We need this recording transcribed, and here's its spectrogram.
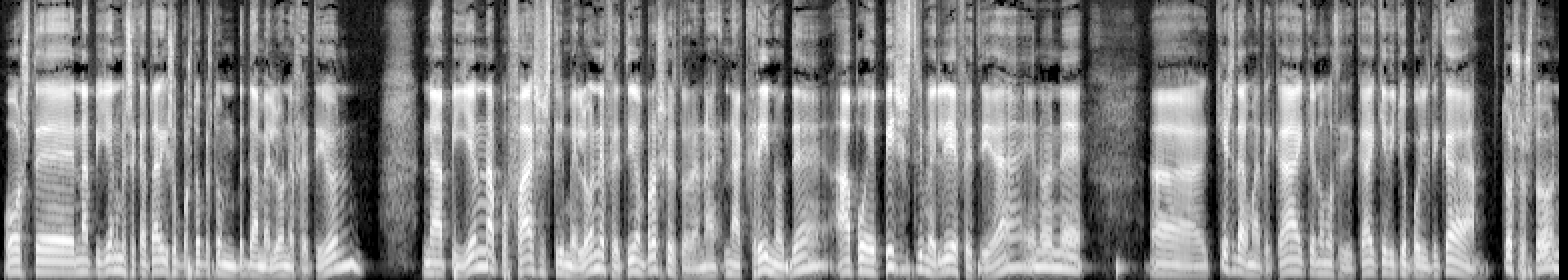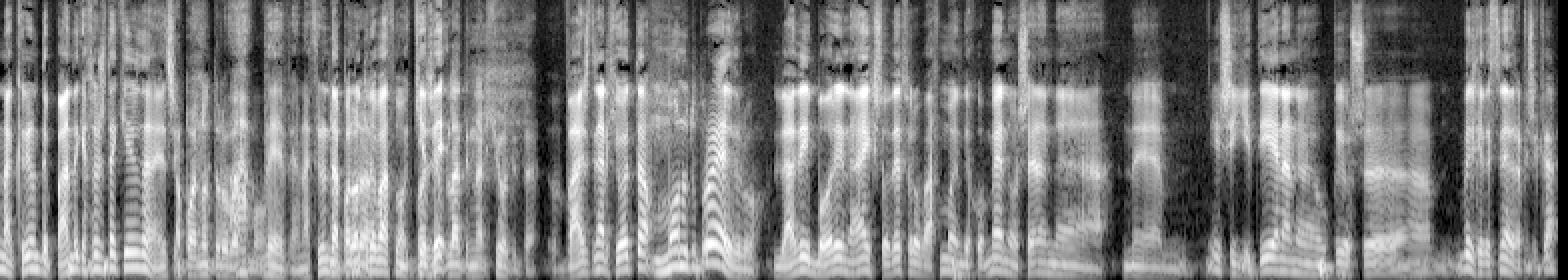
ώστε να πηγαίνουμε σε κατάργηση όπως το είπες των πενταμελών εφετείων να πηγαίνουν αποφάσεις τριμελών εφετείων πρόσχεστε τώρα, να, να κρίνονται από επίσης τριμελή εφετεία ενώ είναι και συνταγματικά και νομοθετικά και δικαιοπολιτικά το σωστό να κρίνονται πάντα και αυτό ζητά και ΕΡΔΑ. Έτσι. Από ανώτερο βαθμό. Α, βέβαια, να κρίνονται από ανώτερο βαθμό. Βάζει και απλά την αρχαιότητα. Βάζει την αρχαιότητα μόνο του Προέδρου. Δηλαδή, μπορεί να έχει στο δεύτερο βαθμό ενδεχομένως έναν ε, εισηγητή, έναν ο οποίος ε, βρίσκεται στην έδρα φυσικά,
